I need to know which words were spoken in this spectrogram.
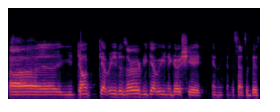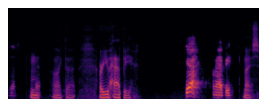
Uh, you don't get what you deserve, you get what you negotiate in, in the sense of business. Hmm. I like that. Are you happy? Yeah, I'm happy. Nice.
